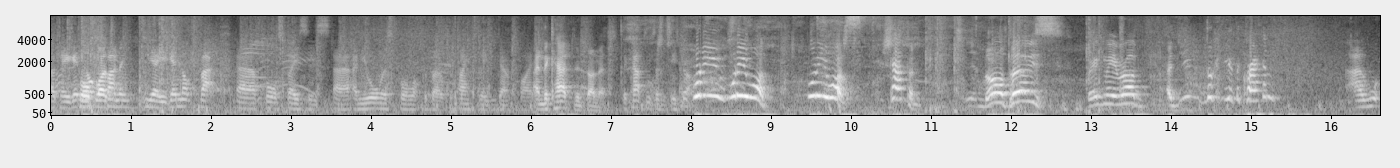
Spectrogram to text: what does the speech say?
Okay, you get Four knocked bludgeoning? back. Yeah, you get knocked back uh, four spaces, uh, and you almost fall off the boat. But thankfully, you don't quite. And the captain's done this. the captain says she's drunk. What do you What do you want? What do you want, Captain? More booze. Bring me rum. Are you looking at the kraken? I w-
